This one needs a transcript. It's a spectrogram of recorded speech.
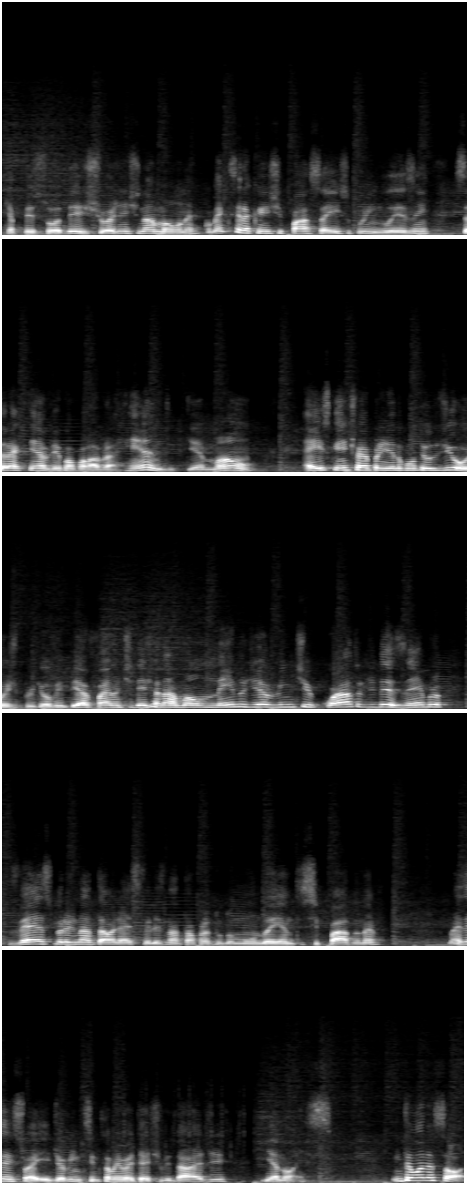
que a pessoa deixou a gente na mão, né? Como é que será que a gente passa isso pro inglês, hein? Será que tem a ver com a palavra hand, que é mão? É isso que a gente vai aprender no conteúdo de hoje, porque o VPFI não te deixa na mão nem no dia 24 de dezembro, véspera de Natal. Aliás, Feliz Natal para todo mundo aí antecipado, né? Mas é isso aí, dia 25 também vai ter atividade e é nóis. Então olha só,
